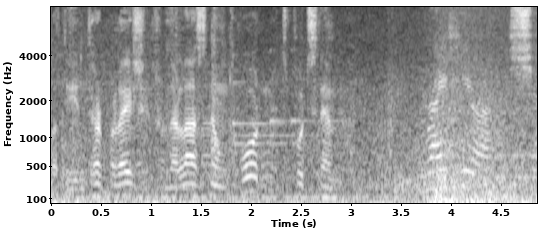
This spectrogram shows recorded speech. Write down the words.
But the interpolation from their last known coordinates puts them. Right here on this ship.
